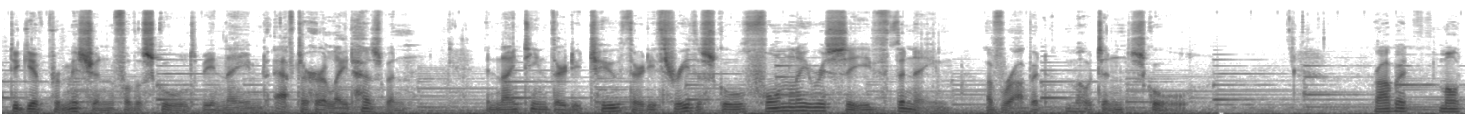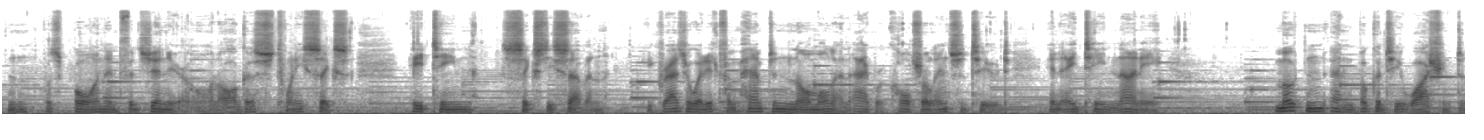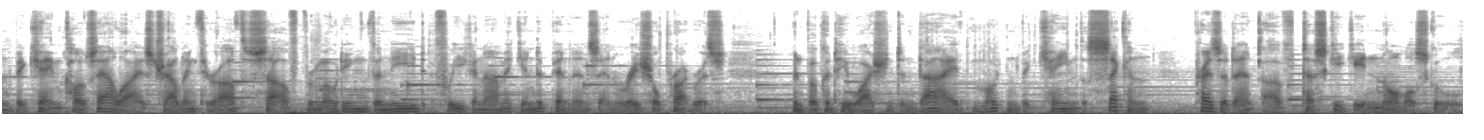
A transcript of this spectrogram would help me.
to give permission for the school to be named after her late husband. In 1932-33, the school formally received the name of Robert Moton School. Robert Moton was born in Virginia on August 26, 1867. He graduated from Hampton Normal and Agricultural Institute in 1890. Moton and Booker T. Washington became close allies, traveling throughout the South, promoting the need for economic independence and racial progress. When Booker T. Washington died, Moton became the second president of Tuskegee Normal School.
